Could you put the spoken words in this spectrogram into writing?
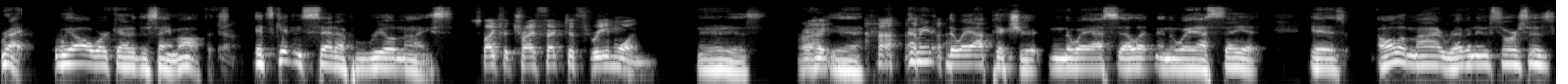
Right. We all work out of the same office. Yeah it's getting set up real nice. It's like the trifecta three in one. There it is. Right. Yeah. I mean, the way I picture it and the way I sell it and the way I say it is all of my revenue sources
